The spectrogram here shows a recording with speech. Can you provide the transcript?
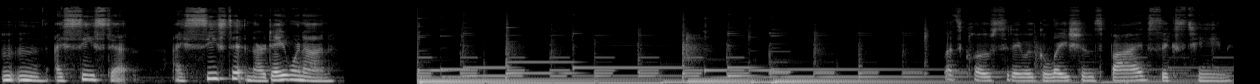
mm-mm, I ceased it. I ceased it and our day went on. Let's close today with Galatians 5:16.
